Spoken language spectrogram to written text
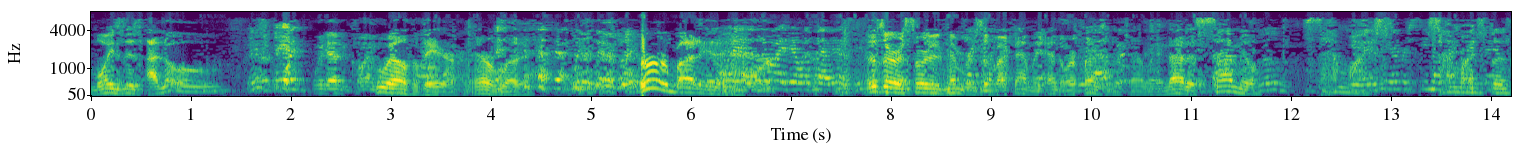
Moises Alou. We'd have to climb. Who else is here? Everybody. Everybody. no idea what that is. Those are assorted members of my family and or friends of my family. And that is Samuel. Samwise. Samwise the,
